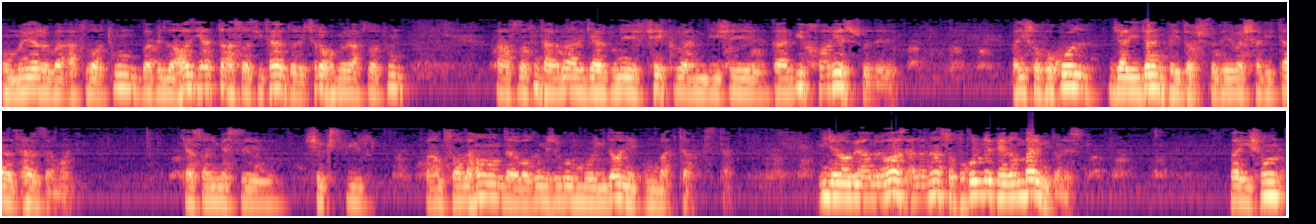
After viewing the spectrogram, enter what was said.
هومر و افلاتون و به لحاظی حتی اساسی تر داره. چرا هومر و افلاتون و افلاتون تقریبا از گردونه فکر و اندیشه غربی خارج شده. ولی سوفوکل جدیدن پیدا شده و شدیدتر از هر زمان. کسانی مثل شکسپیر و امثال هم در واقع میشه گفت مریدان اون مکتب هستند. این جناب امرآز علنا سوفوکل رو پیغمبر می‌دونست. و ایشون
